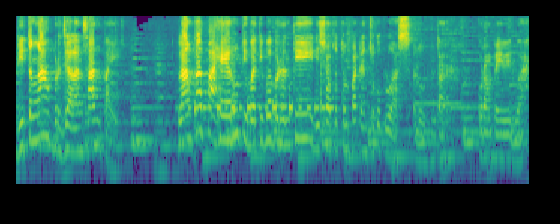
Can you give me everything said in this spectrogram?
Di tengah berjalan santai, langkah Pak Heru tiba-tiba berhenti di suatu tempat yang cukup luas. Aduh, bentar, kurang PW gua.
